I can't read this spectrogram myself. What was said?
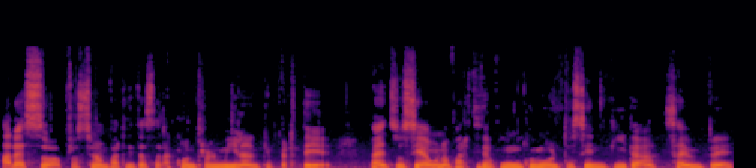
adesso la prossima partita sarà contro il Milan che per te penso sia una partita comunque molto sentita sempre.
